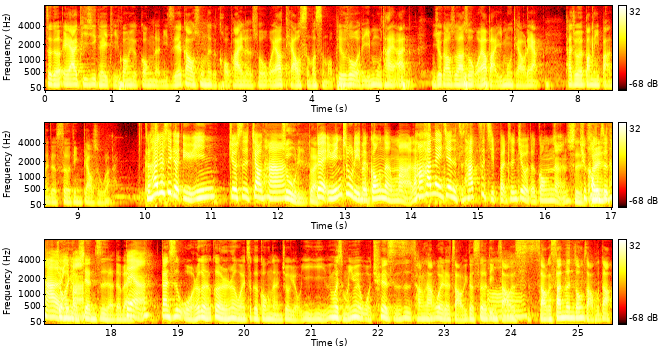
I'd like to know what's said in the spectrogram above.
这个 AI PC 可以提供一个功能，你直接告诉那个 Copilot 说我要调什么什么，譬如说我的荧幕太暗，你就告诉他说我要把荧幕调亮，他就会帮你把那个设定调出来。可它就是一个语音，就是叫它助理，对对，语音助理的功能嘛。然后它那件只是它自己本身就有的功能，是去控制它而已。就很有限制了，对不对？对啊。但是我这个个人认为这个功能就有意义，因为什么？因为我确实是常常为了找一个设定，找了找个三分钟找不到，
